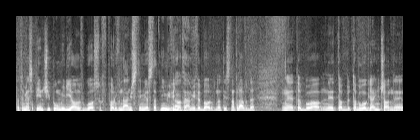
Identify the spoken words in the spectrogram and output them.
Natomiast 5,5 milionów głosów w porównaniu z tymi ostatnimi wynikami wyborów, no to jest naprawdę, e, to, było, e, to, to był ograniczony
